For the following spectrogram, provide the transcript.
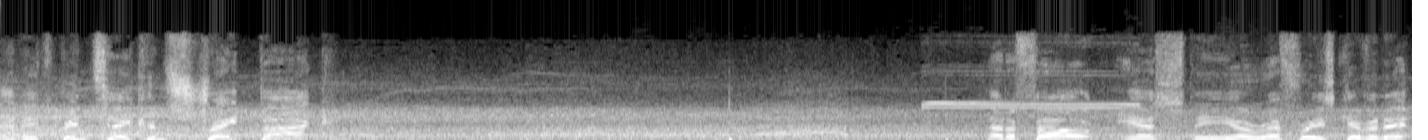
And it's been taken straight back. That a foul? Yes, the uh, referee's given it.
